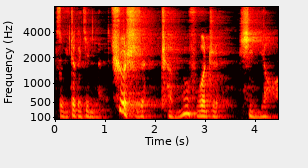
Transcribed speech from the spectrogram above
所以这个经呢，确实成佛之心要啊。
